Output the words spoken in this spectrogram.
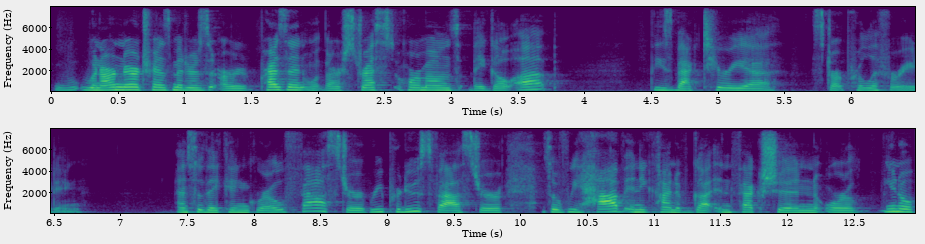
when our neurotransmitters are present with our stress hormones, they go up, these bacteria start proliferating. And so they can grow faster, reproduce faster. And so if we have any kind of gut infection or, you know,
